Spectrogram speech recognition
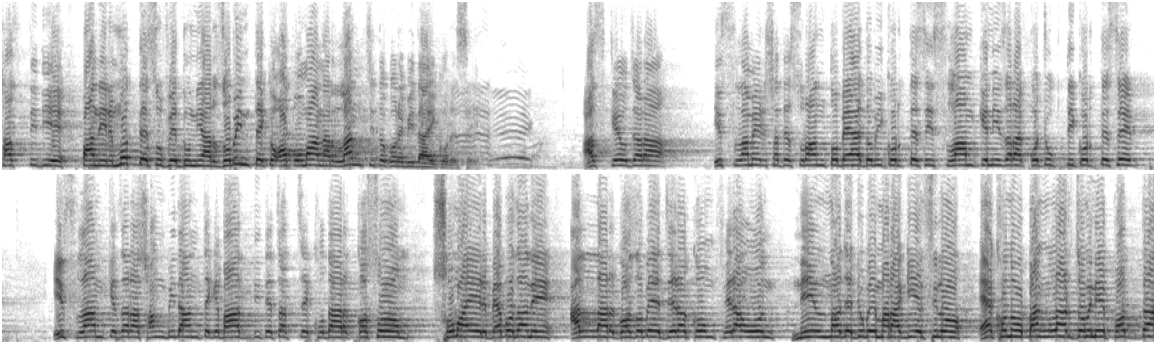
শাস্তি দিয়ে পানির মধ্যে সুফে দুনিয়ার জমিন থেকে অপমান আর লাঞ্ছিত করে বিদায় করেছে। আজকেও যারা ইসলামের সাথে চূড়ান্ত বেয়াদবি করতেছে, ইসলামকে নিয়ে যারা কটুক্তি করতেছে ইসলামকে যারা সংবিধান থেকে বাদ দিতে চাচ্ছে, খোদার কসম, সময়ের ব্যবধানে আল্লাহর গজবে যেরকম ফেরাউন নীল নদে ডুবে মারা গিয়েছিল, এখনও বাংলার জমিনে পদ্মা,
